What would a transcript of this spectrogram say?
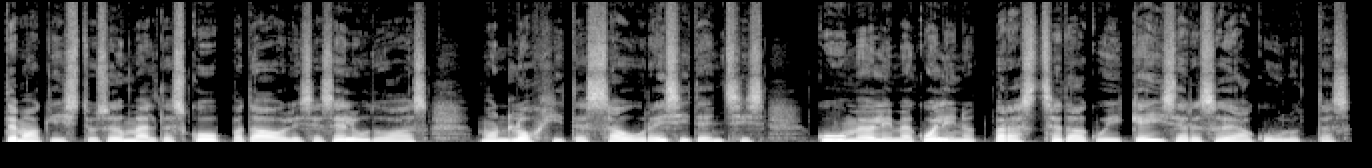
Temagi istus õmmeldes koopataolises elutoas Von Lochi Dessau residentsis, kuhu me olime kolinud pärast seda, kui keiser sõja kuulutas.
